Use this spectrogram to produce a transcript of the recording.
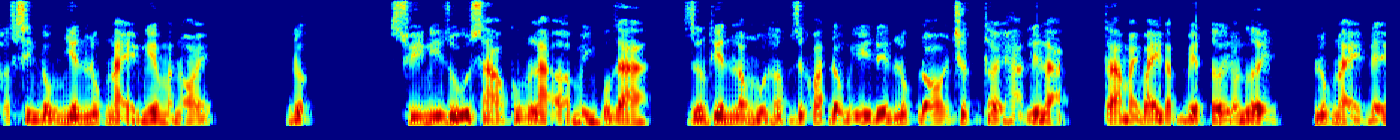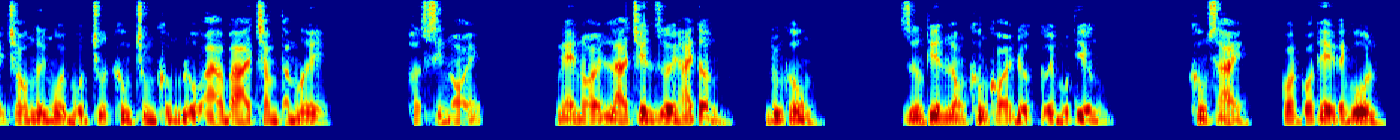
Hất xin bỗng nhiên lúc này nghiêm mặt nói. Được. Suy nghĩ dù sao cũng là ở mình quốc gia, dương thiên long một hấp dứt khoát đồng ý đến lúc đó trước thời hạn liên lạc, ta máy bay đặc biệt tới đón ngươi, lúc này để cho ngươi ngồi một chút không trung khổng lồ a ba trăm tám mươi. Hất xin nói. Nghe nói là trên dưới hai tầng, đúng không? Dương thiên long không khỏi được cười một tiếng. Không sai, còn có thể đánh gôn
